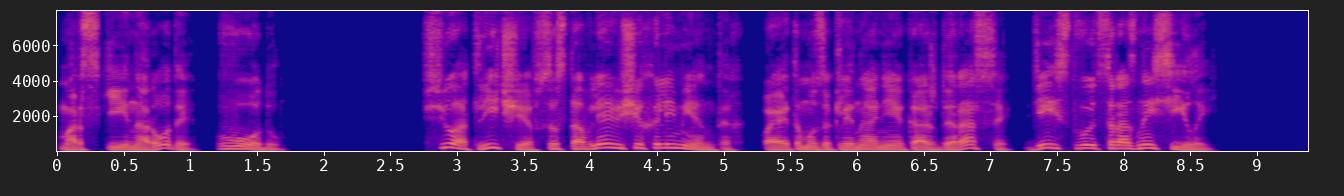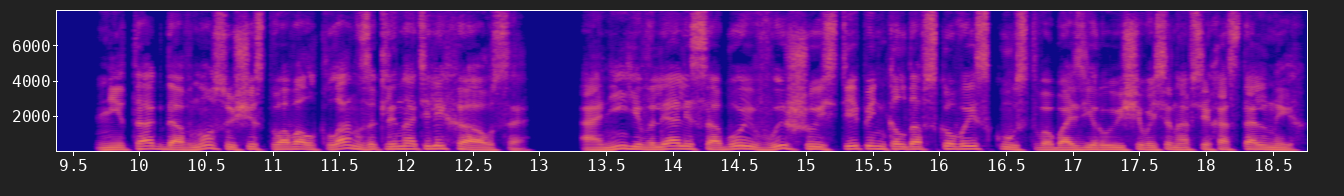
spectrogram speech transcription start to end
морские народы — воду. Все отличие в составляющих элементах, поэтому заклинания каждой расы действуют с разной силой. Не так давно существовал клан заклинателей хаоса. Они являли собой высшую степень колдовского искусства, базирующегося на всех остальных.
